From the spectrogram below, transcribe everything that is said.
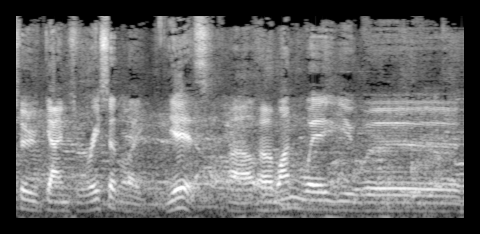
two games recently. Yes. Uh, Um, one where you were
